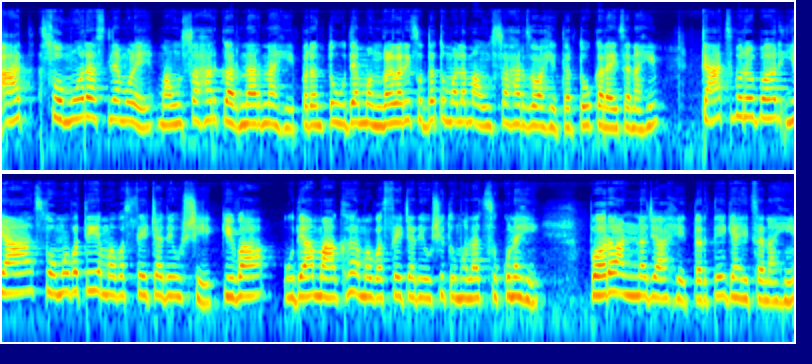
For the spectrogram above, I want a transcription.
आज सोमवार असल्यामुळे मांसाहार करणार नाही परंतु उद्या मंगळवारी सुद्धा तुम्हाला मांसाहार जो आहे तर तो करायचा नाही. त्याचबरोबर या सोमवती अमावस्येच्या दिवशी किंवा उद्या माघ अमावस्येच्या दिवशी तुम्हाला चुकूनही पर अन्न जे आहे तर ते घ्यायचं नाही.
